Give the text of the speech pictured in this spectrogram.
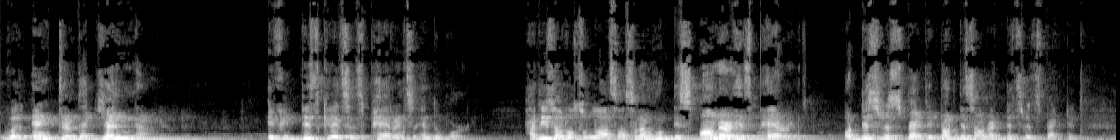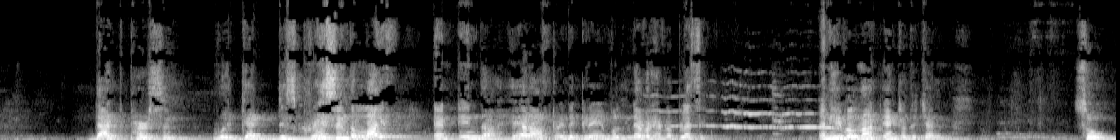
will enter the Jannah if he disgraces parents in the world. Hadith of Rasulullah who dishonor his parents or disrespected, not dishonor, disrespected. That person will get disgrace in the life and in the hereafter in the grave will never have a blessing. And he will not enter the Jannah. So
